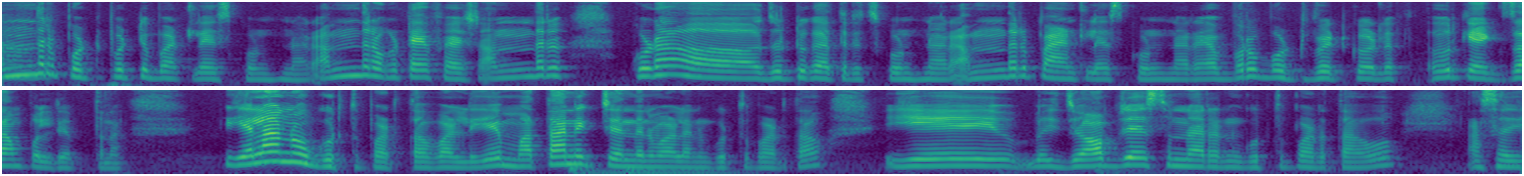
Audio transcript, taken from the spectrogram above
అందరూ పొట్టి పొట్టి బట్టలు వేసుకుంటున్నారు. అందరూ ఒకటే ఫ్యాషన్ అందరూ కూడా జుట్టు కత్తిరించుకుంటున్నారు అందరూ ప్యాంట్లు వేసుకుంటున్నారు. ఎవరు బొట్టు పెట్టుకోవట్లేదు ఊరికి ఎగ్జాంపుల్ చెప్తున్నా. ఎలా నువ్వు గుర్తుపడతావు వాళ్ళు? ఏ మతానికి చెందిన వాళ్ళని గుర్తుపడతావు? ఏ జాబ్ చేస్తున్నారని గుర్తుపడతావు? అసలు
